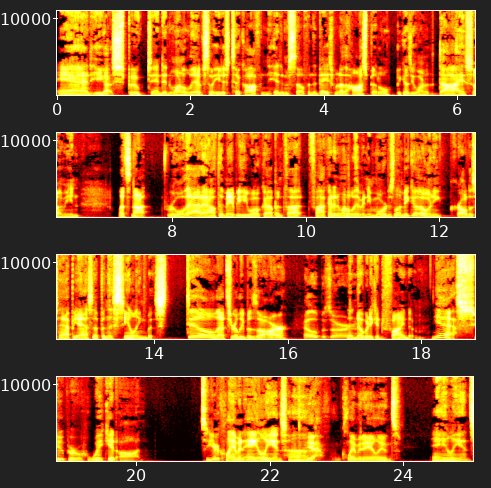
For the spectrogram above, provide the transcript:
and he got spooked and didn't want to live, so he just took off and hid himself in the basement of the hospital because he wanted to die. So I mean, let's not rule that out that maybe he woke up and thought, fuck, I didn't want to live anymore. Just let me go. And he crawled his happy ass up in the ceiling. But still, that's really bizarre Hello, bizarre. that nobody could find him. Yeah, super wicked odd. So you're claiming aliens, huh? yeah, I'm claiming aliens. Aliens.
